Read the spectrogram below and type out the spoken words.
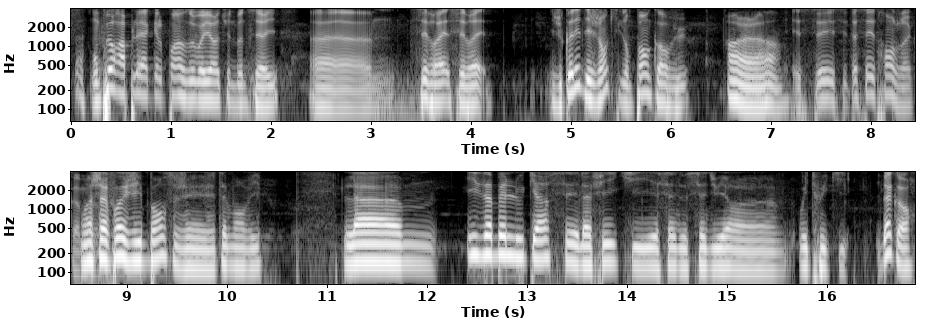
on peut rappeler à quel point The Wire est une bonne série. Euh, c'est vrai, c'est vrai. Je connais des gens qui l'ont pas encore vu. Oh là là. Et c'est assez étrange. Hein, Moi, à chaque fois que j'y pense, j'ai tellement envie. La euh, Isabelle Lucas, c'est la fille qui essaie de séduire euh. D'accord.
